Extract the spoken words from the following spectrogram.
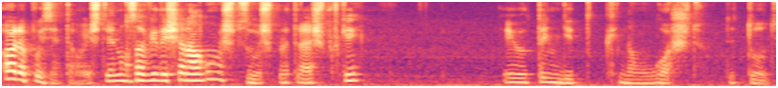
Ora, pois então, este ano resolvi deixar algumas pessoas para trás, porquê? Eu tenho dito que não gosto de todo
